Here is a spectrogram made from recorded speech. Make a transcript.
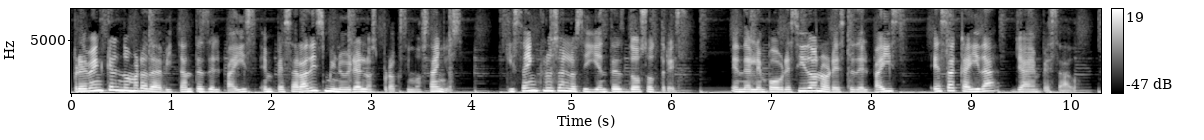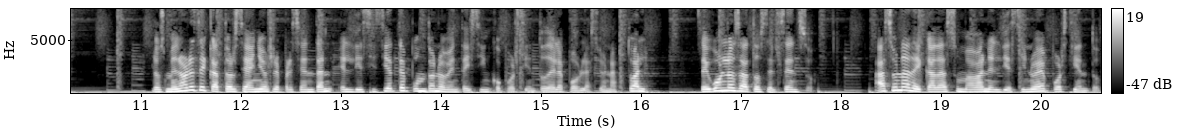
prevén que el número de habitantes del país empezará a disminuir en los próximos años, quizá incluso en los siguientes dos o tres, en el empobrecido noreste del país. Esa caída ya ha empezado. Los menores de 14 años representan el 17.95% de la población actual, según los datos del censo. Hace una década sumaban el 19%.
